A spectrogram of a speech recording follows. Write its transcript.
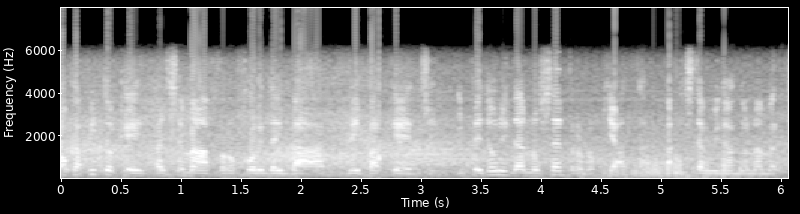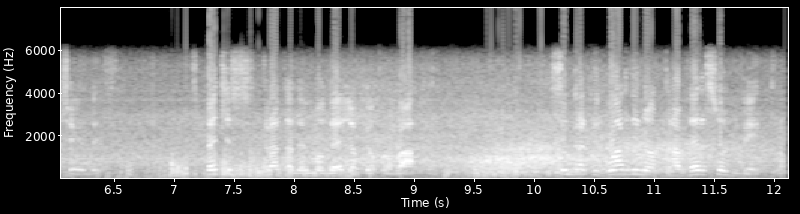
Ho capito che al semaforo, fuori dai bar, nei parcheggi, i pedoni danno sempre un'occhiata a chi sta guidando una Mercedes, specie se si tratta del modello che ho provato. Sembra che guardino attraverso il vetro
